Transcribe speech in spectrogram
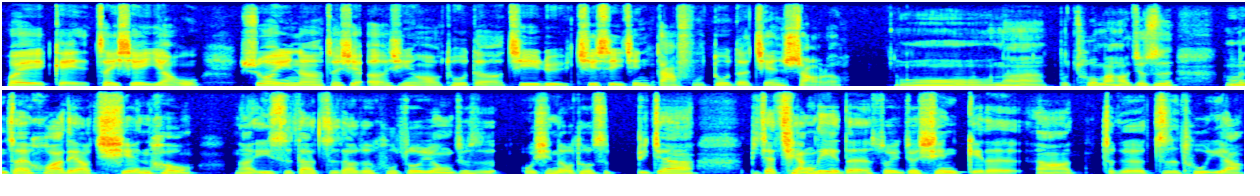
会给这些药物，所以呢，这些恶心呕吐的几率其实已经大幅度的减少了。哦，那不错嘛，哈，就是我们在化疗前后，那医师大知道的副作用就是恶心呕吐是比较比较强烈的，所以就先给了啊这个止吐药，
